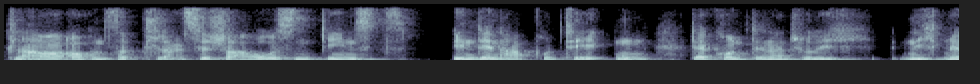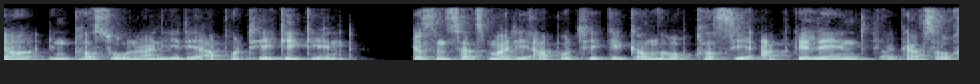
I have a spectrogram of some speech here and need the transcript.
klar, auch unser klassischer Außendienst in den Apotheken, der konnte natürlich nicht mehr in Person an jede Apotheke gehen. Erstens hat mal die Apotheke gern auch per se abgelehnt. Da gab es auch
